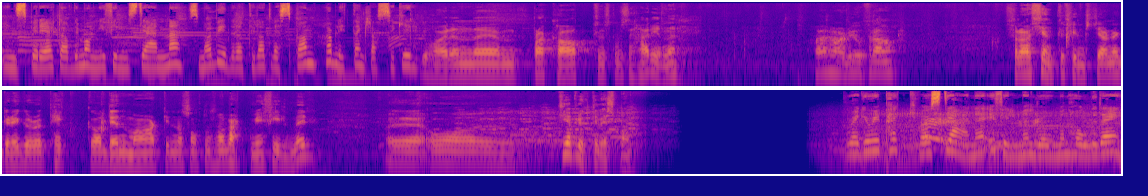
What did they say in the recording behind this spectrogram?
Inspirert av de mange filmstjernene som har bidratt til at Vespaen har blitt en klassiker. Du har en eh, plakat skal vi se, her inne. Her har du jo fra, fra kjente filmstjerner, Gregory Peck og Den Martin og sånt, som har vært med i filmer. Uh, og de har brukt Vespaen. Gregory Peck var stjerne i filmen 'Roman Holiday',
